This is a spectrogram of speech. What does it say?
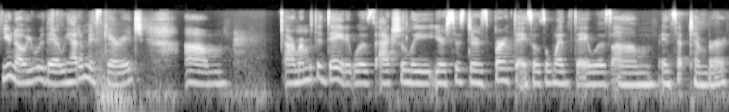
you know you were there. We had a miscarriage. Um, I remember the date. It was actually your sister's birthday, so it was a Wednesday. It was um, in September.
